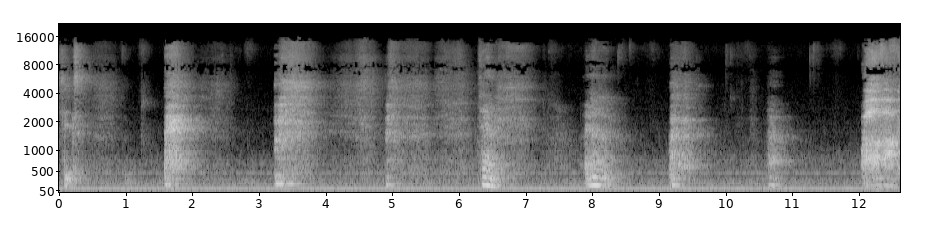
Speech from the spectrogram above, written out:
six, ten, eleven. Oh, fuck.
